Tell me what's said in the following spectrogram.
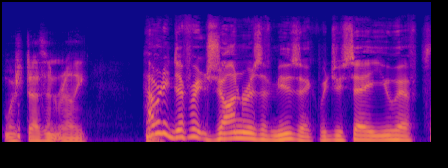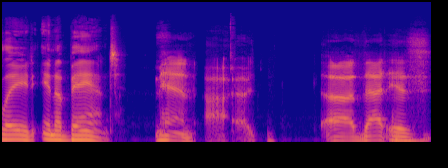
which doesn't really. How many different genres of music would you say you have played in a band? Man, uh, uh, that is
